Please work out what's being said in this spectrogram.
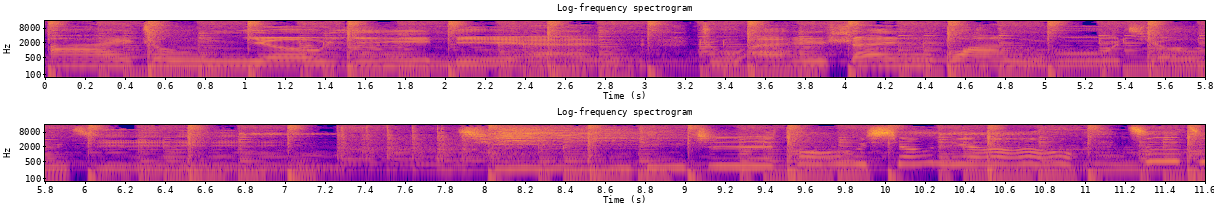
爱中有一，神光无穷尽。蜻蜓枝头小鸟，滋滋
